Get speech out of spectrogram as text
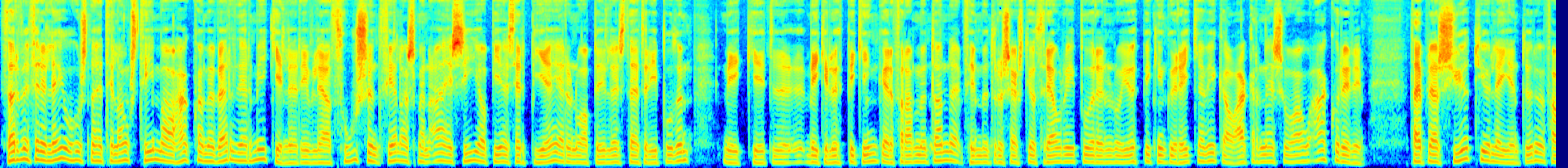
Þörfi fyrir leiguhúsnaði til langs tíma á hagkvæmu verði er mikil. Er yfirlega þúsund félagsmenn ASI og BSRB eru nú á byggleista eftir íbúðum. Mikil, mikil uppbygging er framundan. 563 íbúður eru nú í uppbyggingu í Reykjavík á Akranes og á Akureyri. Tæplega 70 leyendur fá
